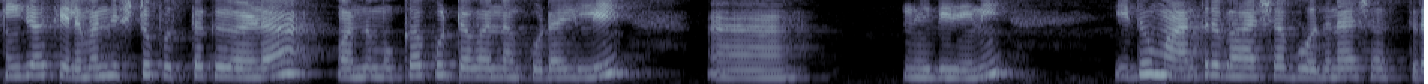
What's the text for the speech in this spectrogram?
ಈಗ ಕೆಲವೊಂದಿಷ್ಟು ಪುಸ್ತಕಗಳ ಒಂದು ಮುಖಪುಟವನ್ನು ಕೂಡ ಇಲ್ಲಿ ನೀಡಿದ್ದೀನಿ. ಇದು ಮಾತೃಭಾಷಾ ಬೋಧನಾಶಾಸ್ತ್ರ.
